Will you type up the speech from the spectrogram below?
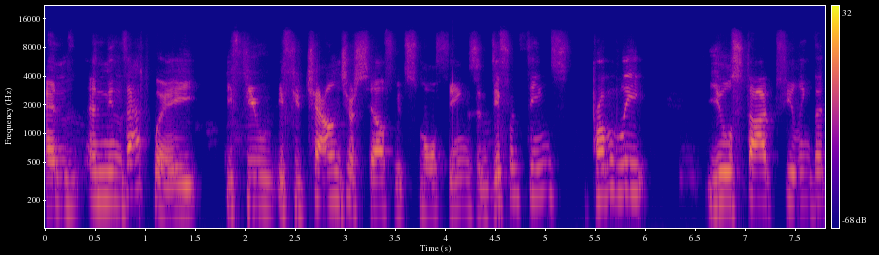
and and in that way, if you if you challenge yourself with small things and different things, probably you'll start feeling that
